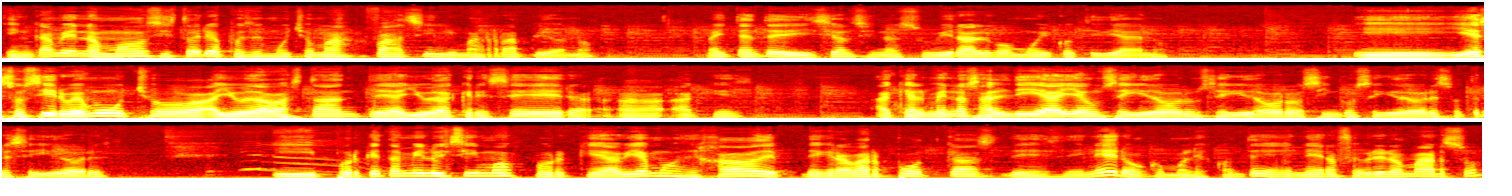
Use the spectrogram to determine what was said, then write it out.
En cambio, en los modos historia, pues es mucho más fácil y más rápido, ¿no? No hay tanta edición, sino subir algo muy cotidiano. Y, eso sirve mucho, ayuda bastante, ayuda a crecer, a, a que, a que al menos al día haya un seguidor, un seguidor, o cinco seguidores, o tres seguidores. ¿Y por qué también lo hicimos? Porque habíamos dejado de, de grabar podcast desde enero, como les conté, enero, febrero, marzo,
